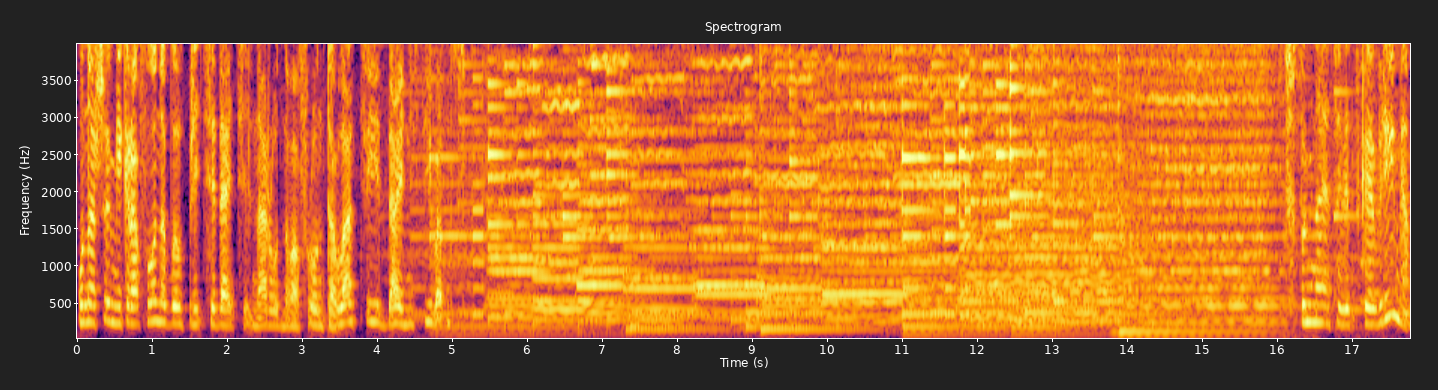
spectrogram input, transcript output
У нашего микрофона был председатель Народного фронта Латвии Дайнис Иванс. Вспоминая советское время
